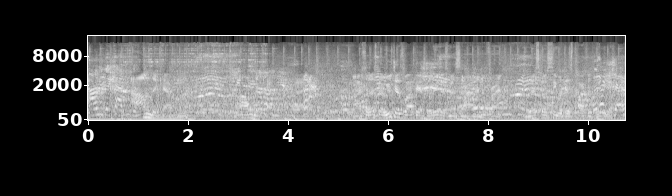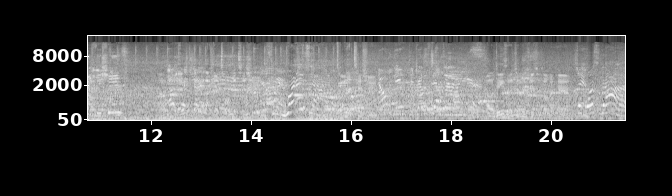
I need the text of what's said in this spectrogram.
I'm the captain. I'm the captain. I'm the captain. Alright. Alright, so let's go. We just walked there, so we're just messing around in the front. But let's go see what this park is Those are really about. jellyfishes. Oh, that's, that's like a toilet tissue. What is that? Toilet tissue. No, the, the jellyfish are right here. Oh, these are jellyfishes over here. So what's that?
